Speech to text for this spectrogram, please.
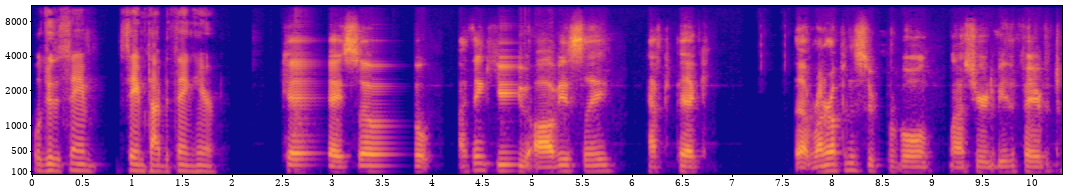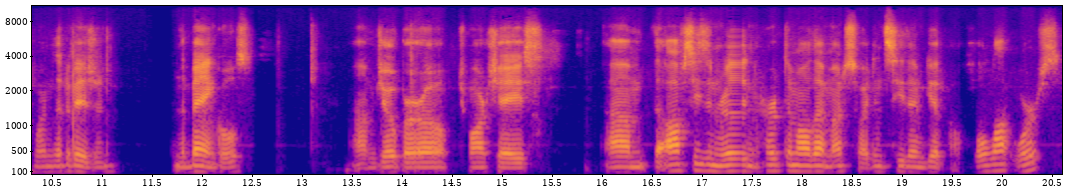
we'll do the same same type of thing here. Okay, so I think you obviously have to pick the runner up in the Super Bowl last year to be the favorite to win the division, and the Bengals. Um, Joe Burrow, Ja'Marr Chase. Um, the offseason really didn't hurt them all that much, so I didn't see them get a whole lot worse.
